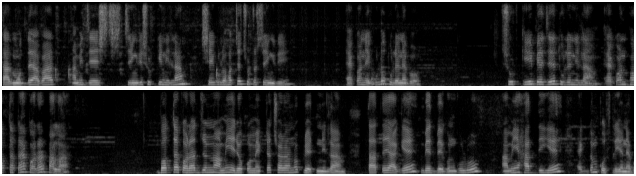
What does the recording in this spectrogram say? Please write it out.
তার মধ্যে আবার আমি যে চিংড়ি শুটকি নিলাম, সেগুলো হচ্ছে ছোট চিংড়ি। এখন এগুলো তুলে নেব। শুটকি বেজে তুলে নিলাম। এখন ভর্তাটা করার পালা। ভর্তা করার জন্য আমি এরকম একটা ছড়ানো প্লেট নিলাম। তাতে আগে বেদ বেগুনগুলো আমি হাত দিয়ে একদম কচলিয়ে নেব।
